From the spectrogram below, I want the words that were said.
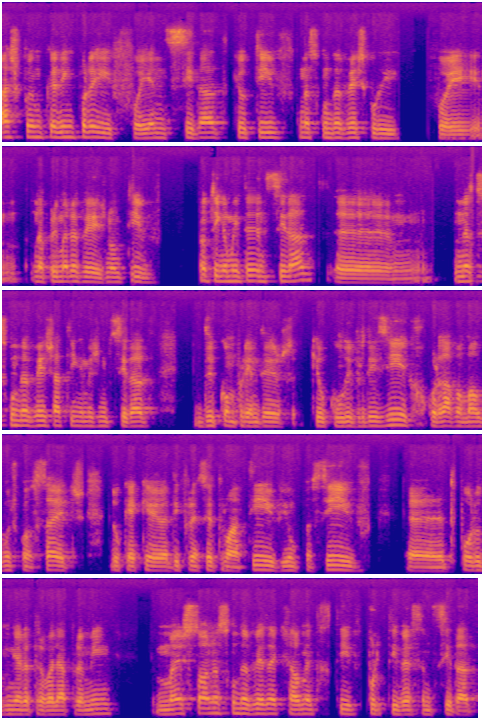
acho que foi um bocadinho por aí, foi a necessidade que eu tive na segunda vez que li, foi na primeira vez não tive, não tinha muita necessidade, uh, na segunda vez já tinha mesmo necessidade de compreender aquilo que o livro dizia, que recordava-me alguns conceitos do que é que é a diferença entre um ativo e um passivo, uh, de pôr o dinheiro a trabalhar para mim, mas só na segunda vez é que realmente retive porque tive essa necessidade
